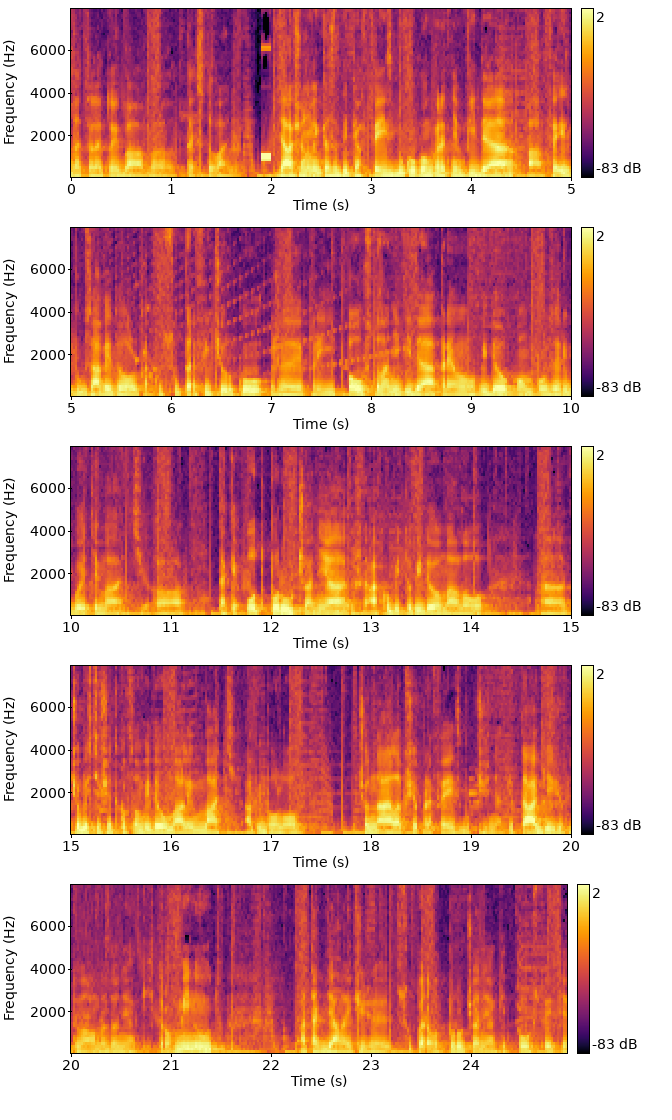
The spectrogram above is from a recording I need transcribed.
zatiaľ je to iba v testovaní. Ďalšia novinka sa týka Facebooku, konkrétne videa a Facebook zaviedol takú super fičúrku, že pri postovaní videa priamo vo Video Composery budete mať uh, také odporúčania, že ako by to video malo, uh, čo by ste všetko v tom videu mali mať, aby bolo čo najlepšie pre Facebook, čiže nejaké tagy, že by to malo mať do nejakých troch minút a tak ďalej. Čiže super odporúčania, keď postujete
